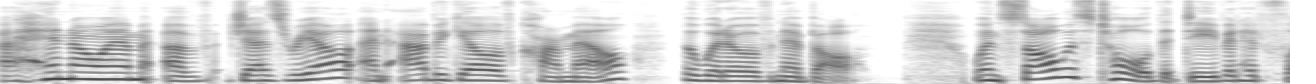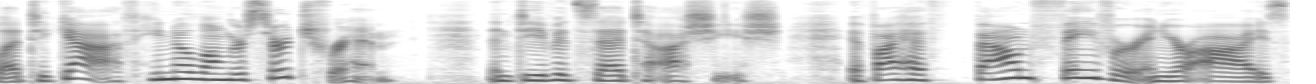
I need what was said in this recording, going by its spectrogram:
Ahinoam of Jezreel and Abigail of Carmel, the widow of Nabal. When Saul was told that David had fled to Gath, he no longer searched for him. Then David said to Achish, If I have found favor in your eyes,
